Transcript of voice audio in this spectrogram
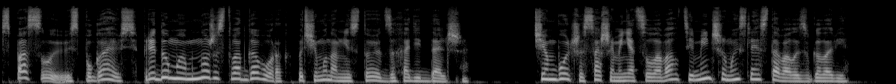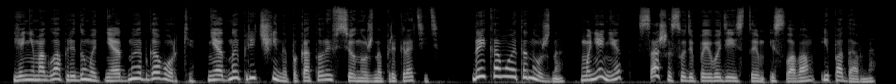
Спасую, испугаюсь, придумаю множество отговорок, почему нам не стоит заходить дальше. Чем больше Саша меня целовал, тем меньше мыслей оставалось в голове. Я не могла придумать ни одной отговорки, ни одной причины, по которой все нужно прекратить. Да и кому это нужно? Мне нет, Саше, судя по его действиям и словам, и подавно.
